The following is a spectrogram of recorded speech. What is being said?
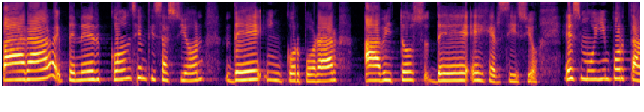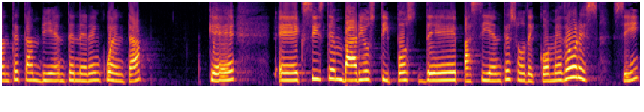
para tener concientización de incorporar hábitos de ejercicio. Es muy importante también tener en cuenta que eh, existen varios tipos de pacientes o de comedores, ¿sí?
